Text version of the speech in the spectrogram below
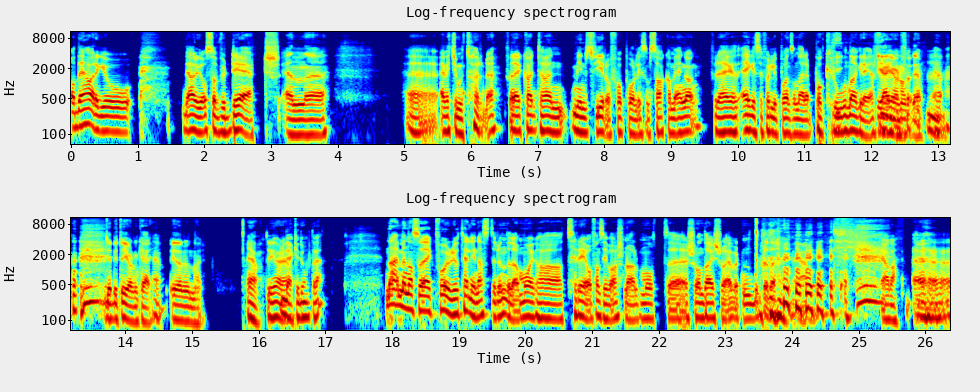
Og det har jeg jo Det har jeg jo også vurdert en eh, eh, Jeg vet ikke om jeg tør det, for jeg kan ta en minus fire og få på liksom saka med en gang. For jeg, jeg er selvfølgelig på en sånn der på krona-greier. Jeg gjør nok det. Ja. Det byttet gjør nok jeg Ja. i denne runden her. Ja, du gjør Det det. er ikke dumt, det. Nei, men altså, jeg får det jo til i neste runde, da. Må jeg ha tre offensive Arsenal mot uh, Sean Dyche og Everton borte der? Ja da. Uh,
